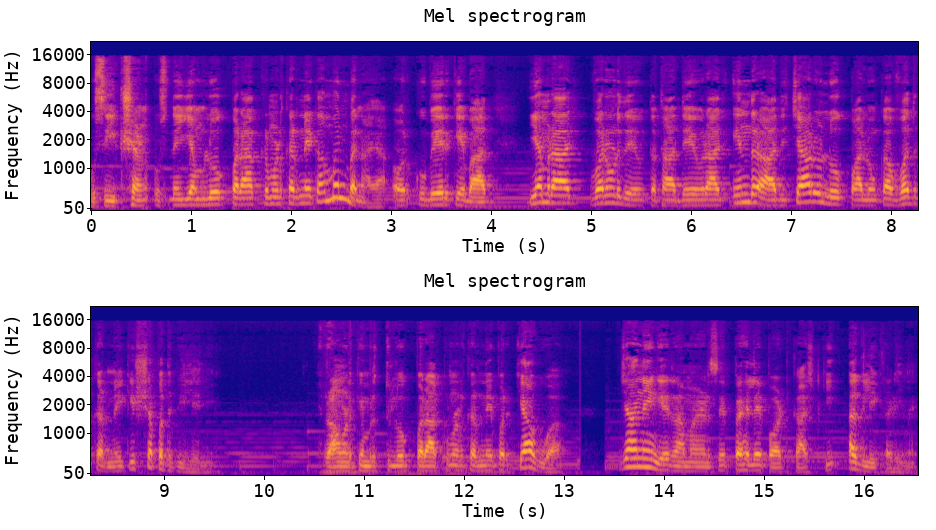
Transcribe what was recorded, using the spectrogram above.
उसी क्षण उसने यमलोक पर आक्रमण करने का मन बनाया और कुबेर के बाद यमराज वरुण देव तथा देवराज, इंद्र आदि चारों लोकपालों का वध करने की शपथ भी ले ली। रावण के मृत्युलोक पर आक्रमण करने पर क्या हुआ? जानेंगे रामायण से पहले पॉडकास्ट की अगली कड़ी में।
